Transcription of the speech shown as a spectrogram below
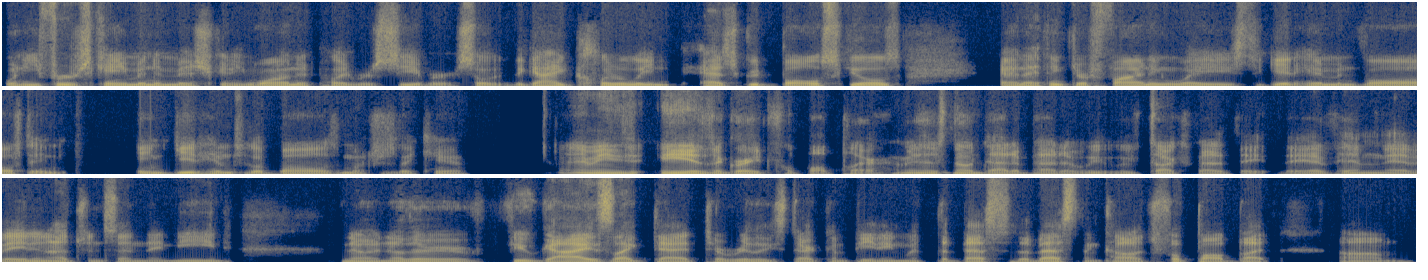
when he first came into Michigan, he wanted to play receiver, so the guy clearly has good ball skills, and I think they're finding ways to get him involved and and get him to the ball as much as they can. I mean, he is a great football player. I mean, there's no doubt about it. We, we've talked about it. They, they have him. They have Aidan Hutchinson. They need you know another few guys like that to really start competing with the best of the best in college football. But um,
